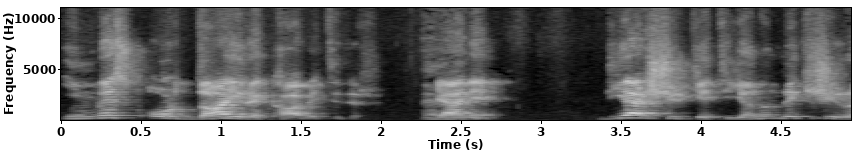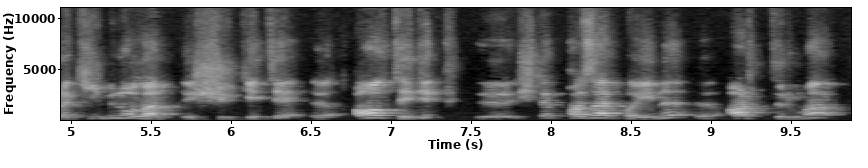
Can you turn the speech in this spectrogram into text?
invest or die rekabetidir. Evet. Yani diğer şirketi, yanındaki şey, rakibin olan e, şirketi e, alt edip e, işte pazar payını arttırma,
